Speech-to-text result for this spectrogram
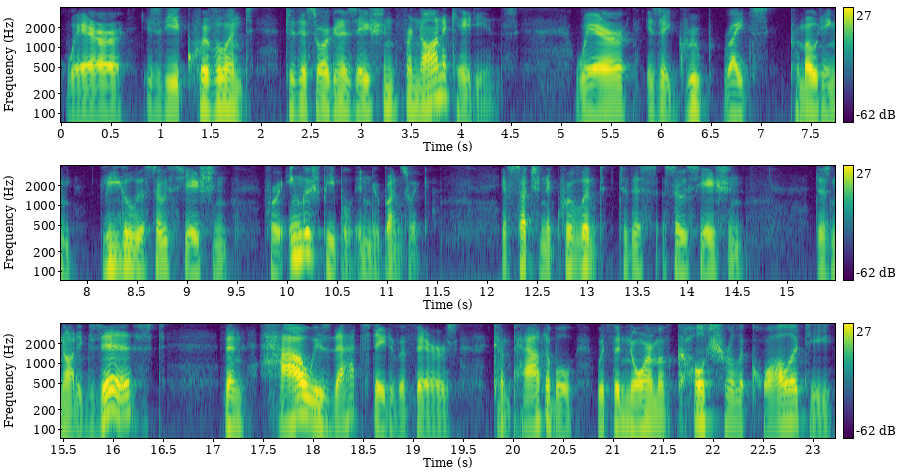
Where is the equivalent to this organization for non Acadians? Where is a group rights promoting legal association for English people in New Brunswick? If such an equivalent to this association does not exist, then how is that state of affairs compatible with the norm of cultural equality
